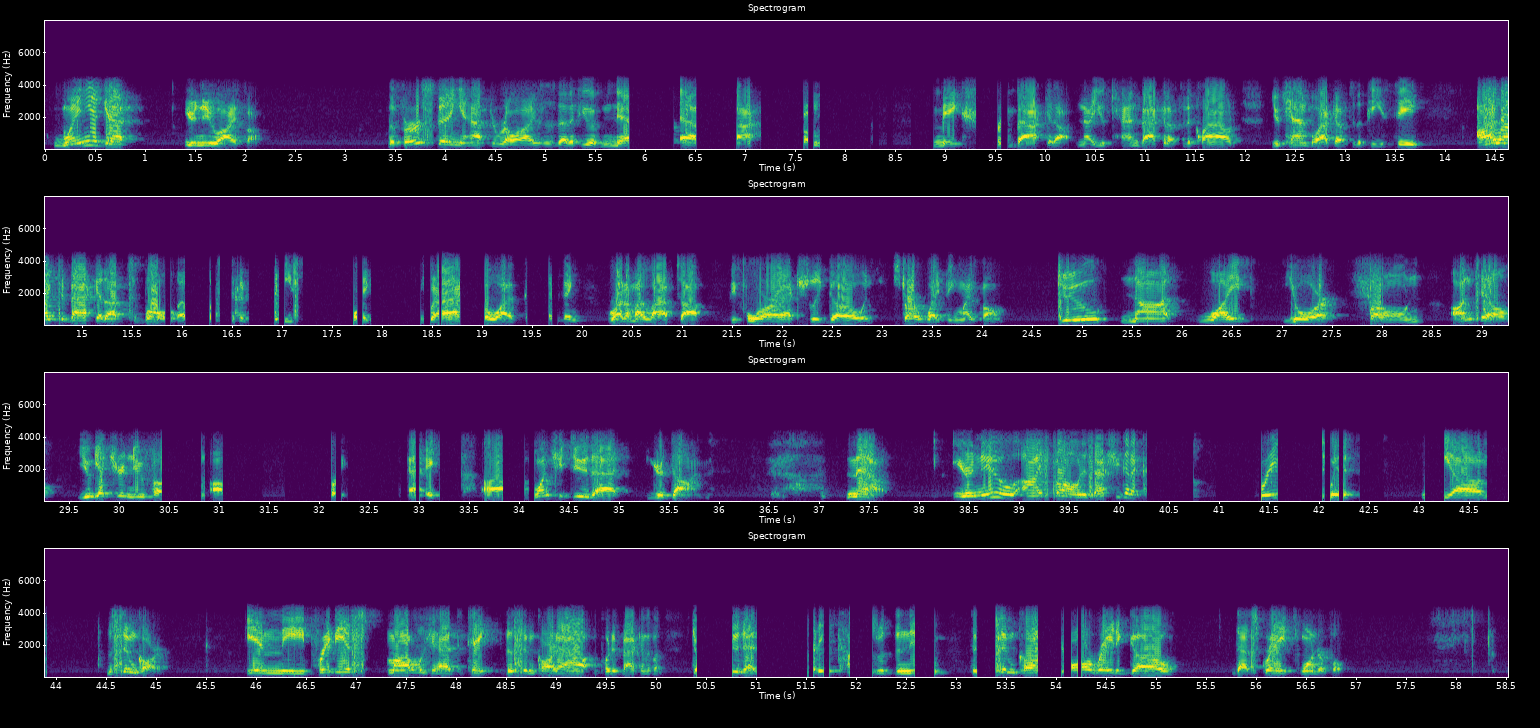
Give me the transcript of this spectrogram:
when you get your new iPhone, the first thing you have to realize is that if you have never ever make back it up. Now you can back it up to the cloud. You can back it up to the PC. I like to back it up to both. I like to where I know I've got everything right on my laptop before I actually go and start wiping my phone. Do not wipe your phone until you get your new phone. Up. Uh, once you do that, you're done. Now, your new iPhone is actually going to come free with the um, the SIM card. In the previous models, you had to take the SIM card out and put it back in the phone. Don't do that. It comes with the new the SIM card, all ready to go. That's great. It's wonderful.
